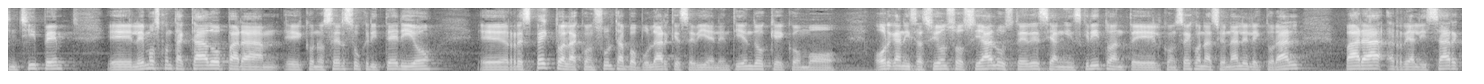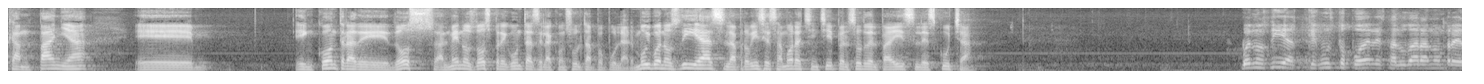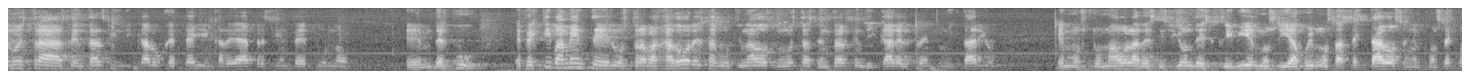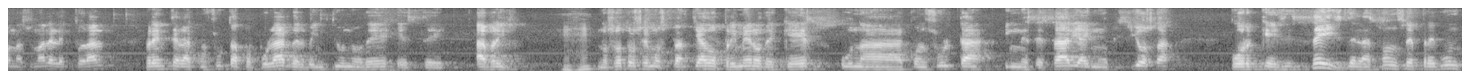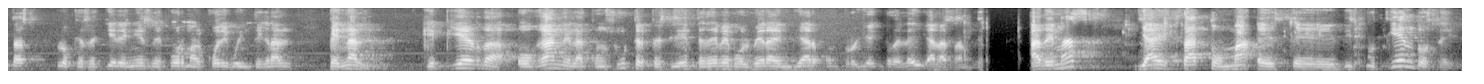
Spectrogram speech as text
Chinchipe. Eh, le hemos contactado para eh, conocer su criterio eh, respecto a la consulta popular que se viene. Entiendo que como organización social ustedes se han inscrito ante el Consejo Nacional Electoral para realizar campaña en contra de dos, al menos dos preguntas de la consulta popular. Muy buenos días, la provincia de Zamora Chinchipe, el sur del país, le escucha. Buenos días, qué gusto poderles saludar a nombre de nuestra central sindical UGT y en calidad de presidente de turno eh, del PU. Efectivamente, los trabajadores aglutinados en nuestra central sindical, el Frente Unitario, hemos tomado la decisión de escribirnos y ya fuimos aceptados en el Consejo Nacional Electoral frente a la consulta popular del 21 de este abril. Nosotros hemos planteado primero de que es una consulta innecesaria, inoficiosa, porque seis de las once preguntas lo que requieren es reforma al Código Integral Penal. Que pierda o gane la consulta, el presidente debe volver a enviar un proyecto de ley a la Asamblea. Además, ya está toma, este, discutiéndose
